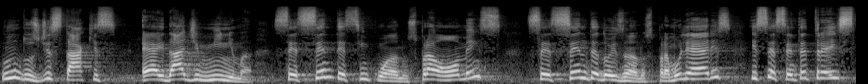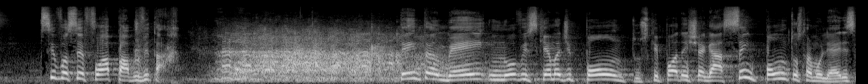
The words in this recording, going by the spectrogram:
Um dos destaques é a idade mínima: 65 anos para homens 62 anos para mulheres e 63 se você for a Pablo Vittar. Tem também um novo esquema de pontos, que podem chegar a 100 pontos para mulheres,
